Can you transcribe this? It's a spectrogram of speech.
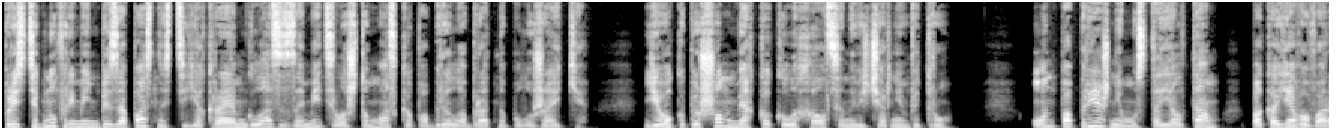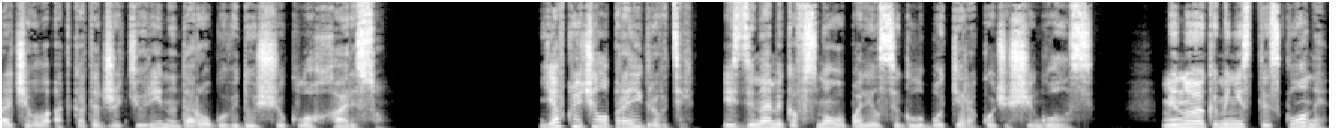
Пристегнув ремень безопасности, я краем глаза заметила, что маска побрел обратно по лужайке. Его капюшон мягко колыхался на вечернем ветру. Он по-прежнему стоял там, пока я выворачивала от коттеджа Кюри на дорогу, ведущую к Лох-Харрису. Я включила проигрыватель. Из динамиков снова полился глубокий ракочущий голос. Минуя каменистые склоны,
